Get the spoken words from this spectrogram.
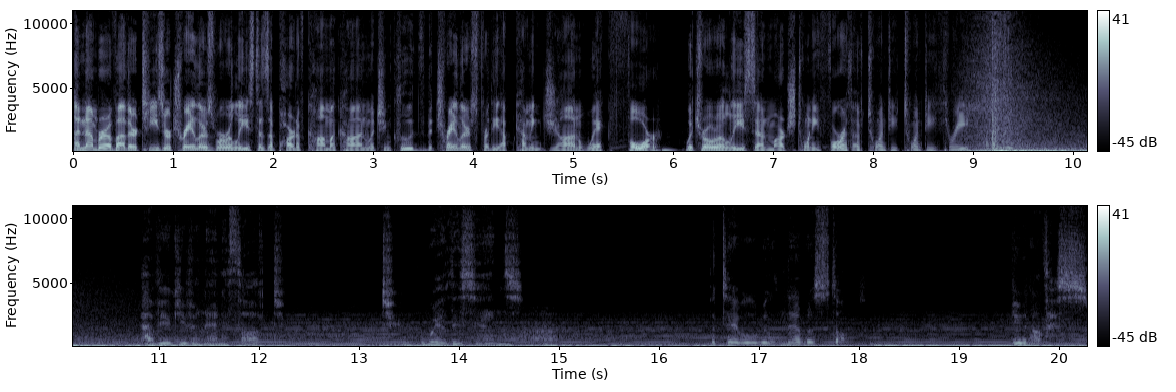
A number of other teaser trailers were released as a part of Comic-Con, which includes the trailers for the upcoming John Wick 4, which will release on March 24th of 2023. Have you given any thought to where this ends? The table will never stop. You know this.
